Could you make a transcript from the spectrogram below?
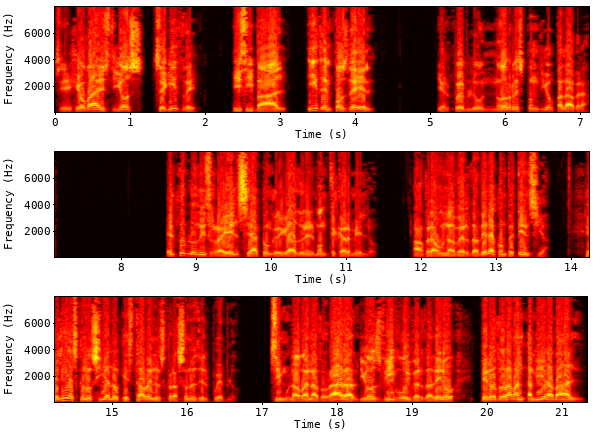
Si Jehová es Dios, seguidle, y si Baal, id en pos de él. Y el pueblo no respondió palabra. El pueblo de Israel se ha congregado en el monte Carmelo. Habrá una verdadera competencia. Elías conocía lo que estaba en los corazones del pueblo. Simulaban adorar al Dios vivo y verdadero, pero adoraban también a Baal.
